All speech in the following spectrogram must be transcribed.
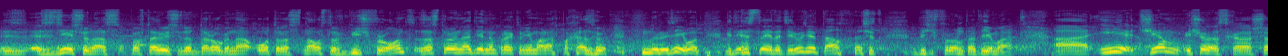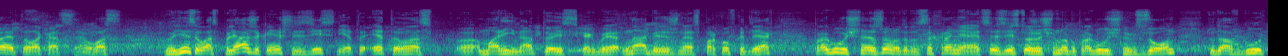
Здесь у нас, повторюсь, идет дорога на, отрос, на остров Beachfront, застроена отдельным проектом Emaar а. Показываю на людей. Вот, где стоят эти люди, там, значит, Beachfront от Emaar а. А, и чем еще раз хороша эта локация? У вас ну, единственное, у вас пляжа, конечно, здесь нет. Это у нас э, марина, то есть как бы набережная с парковкой для яхт. Прогулочная зона вот эта сохраняется. Здесь тоже очень много прогулочных зон. Туда вглубь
